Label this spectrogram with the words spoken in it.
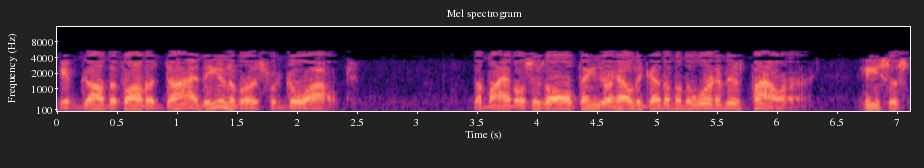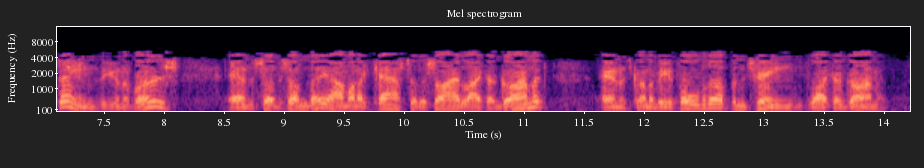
If God the Father died, the universe would go out. The Bible says all things are held together by the word of his power. He sustained the universe and said someday I'm going to cast it aside like a garment and it's going to be folded up and changed like a garment.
